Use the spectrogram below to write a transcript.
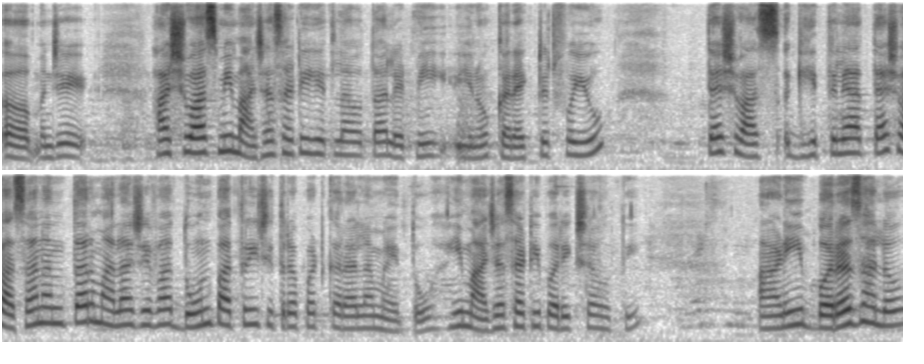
म्हणजे हा श्वास मी माझ्यासाठी घेतला होता. Let me you know corrected for you त्या श्वास घेतल्या त्या श्वासानंतर मला जेव्हा दोन पात्री चित्रपट करायला मिळतो ही माझ्यासाठी परीक्षा होती. आणि बरं झालं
